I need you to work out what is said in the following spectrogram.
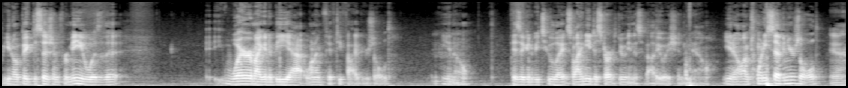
you know, a big decision for me was that where am I going to be at when I'm 55 years old? You know, is it going to be too late? So I need to start doing this evaluation now. You know, I'm 27 years old. yeah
